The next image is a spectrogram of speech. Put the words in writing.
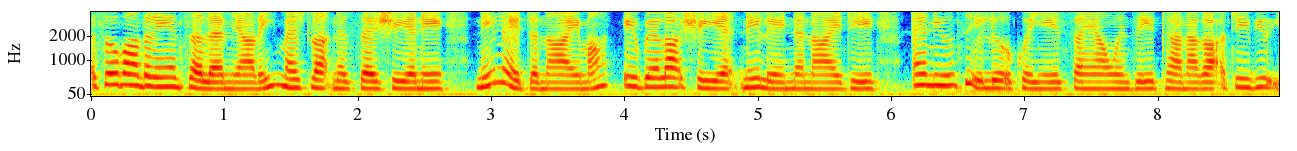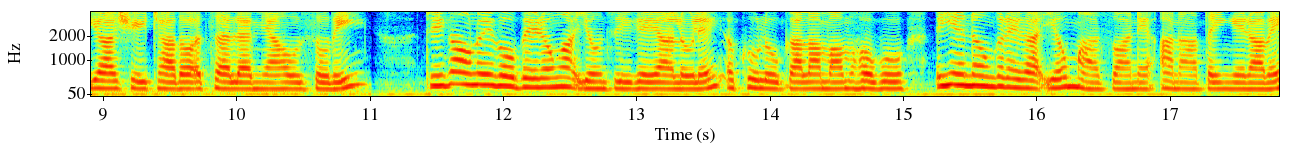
အဆိုပါသတင်းချက်လက်များသည်မတ်လ28ရက်နေ့နေ့လယ်တနာရီမှဧပြီလ10ရက်နေ့လယ်2နာရီထိ NUG လူအခွင့်အရေးဆိုင်ရာဝန်ကြီးဌာနကအတည်ပြုရရှိထားသောအချက်လက်များဟုဆိုသည် ဒီကောင်တွေကိုဘယ်တော့မှယုံကြည်ခဲ့ရလို့လဲအခုလိုကာလမှမဟုတ်ဘူးအရင်တုန်းကတည်းကရုံမာစွာနဲ့အာနာသိမ့်ခဲ့တာပဲ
